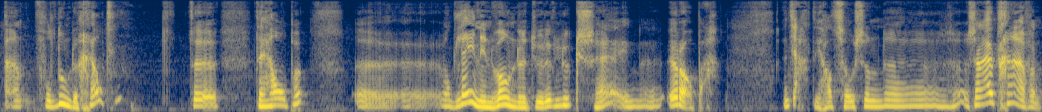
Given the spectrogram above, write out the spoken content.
aan voldoende geld te, te helpen. Eh, want Lenin woonde natuurlijk luxe hè, in eh, Europa. En ja, die had zo zijn, eh, zijn uitgaven.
